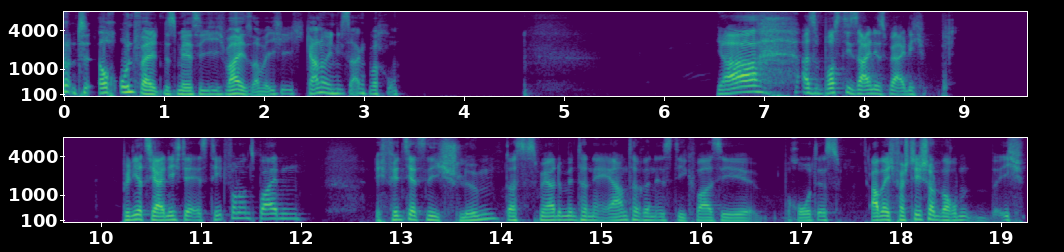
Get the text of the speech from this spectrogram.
Und auch unverhältnismäßig, ich weiß, aber ich, ich kann euch nicht sagen, warum. Ja, also Boss-Design ist mir eigentlich. Bin jetzt ja nicht der Ästhet von uns beiden. Ich finde es jetzt nicht schlimm, dass es mehr oder minder eine Ernterin ist, die quasi rot ist. Aber ich verstehe schon, warum. Ich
